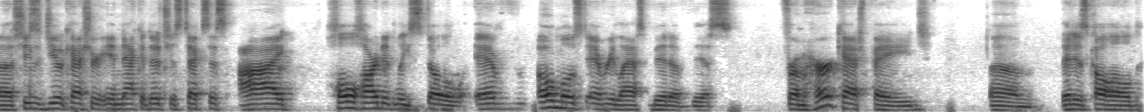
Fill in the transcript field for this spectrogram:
Uh, she's a geocacher in Nacogdoches, Texas. I wholeheartedly stole every, almost every last bit of this from her cache page um, that is called,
